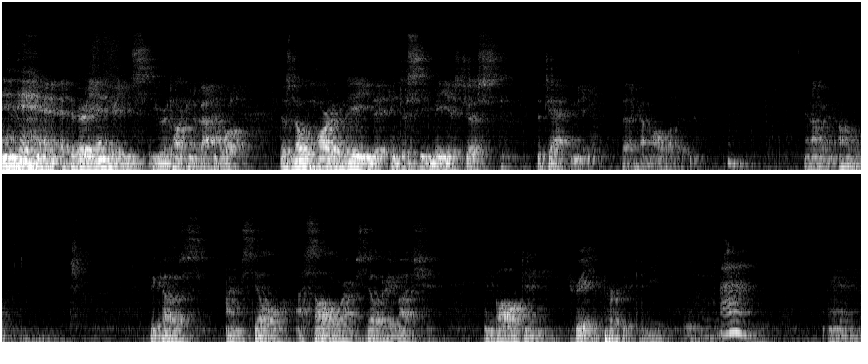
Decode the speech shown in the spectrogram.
And then at the very end here, you, you were talking about how, well, there's no part of me that can just see me as just the Jack me, that I'm all of it. And I went, oh. Because I'm still, I saw where I'm still very much involved in creating perfect me. Ah, And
